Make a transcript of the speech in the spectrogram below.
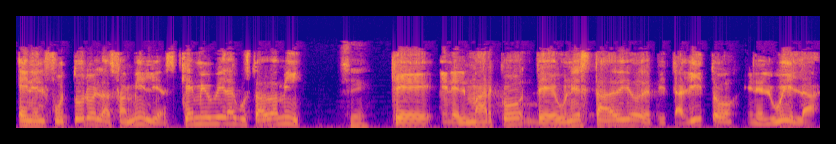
en el futuro de las familias. ¿Qué me hubiera gustado a mí? Sí. que en el marco de un estadio de Pitalito, en el Huila,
